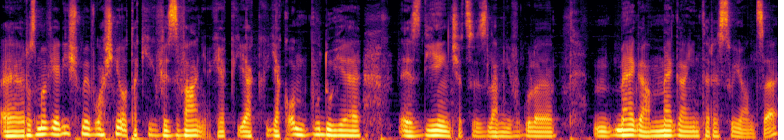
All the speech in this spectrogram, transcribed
Rozmawialiśmy właśnie o takich wyzwaniach, jak, jak, jak on buduje E, zdjęcia, co jest dla mnie w ogóle mega, mega interesujące,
